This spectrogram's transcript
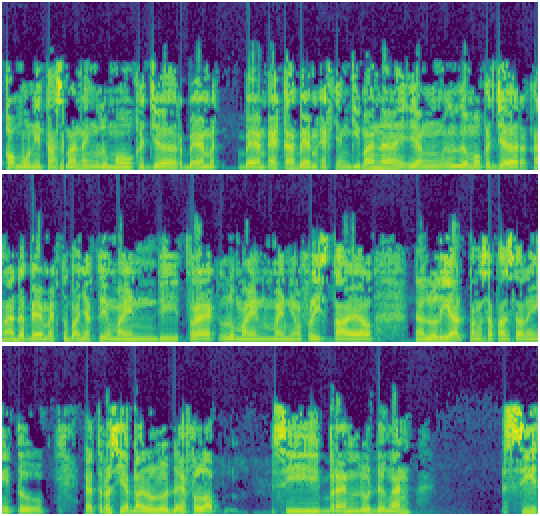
komunitas mana yang lu mau kejar. BMX, BMX kah? BMX yang gimana yang lu mau kejar? Karena ada BMX tuh banyak tuh yang main di track, lu main main yang freestyle. Nah, lu lihat pangsa pasarnya itu. Ya terus ya baru lu develop si brand lu dengan si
